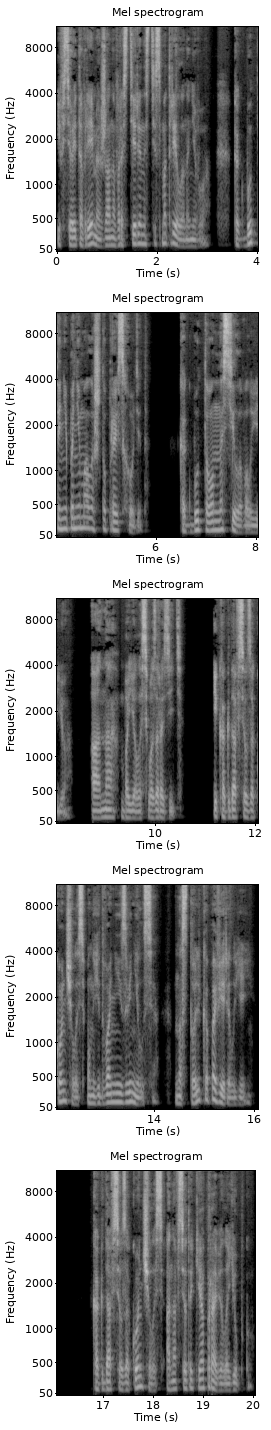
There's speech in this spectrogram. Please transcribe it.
И все это время Жанна в растерянности смотрела на него, как будто не понимала, что происходит. Как будто он насиловал ее, а она боялась возразить. И когда все закончилось, он едва не извинился, настолько поверил ей. Когда все закончилось, она все-таки оправила юбку,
